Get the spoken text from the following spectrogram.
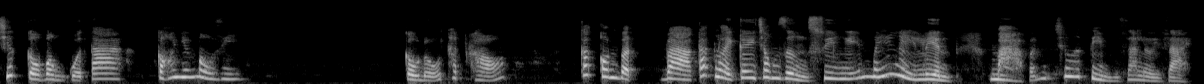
chiếc cầu vồng của ta có những màu gì? Câu đố thật khó. Các con vật và các loài cây trong rừng suy nghĩ mấy ngày liền mà vẫn chưa tìm ra lời giải.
